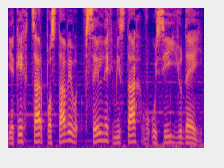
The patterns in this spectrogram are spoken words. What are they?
яких цар поставив в сильних містах в усій юдеї.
